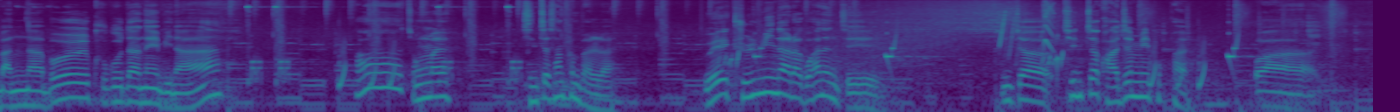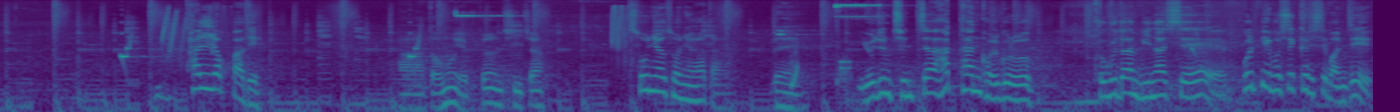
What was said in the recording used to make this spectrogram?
만나볼 구구단의 미나. 아 정말 진짜 상큼 발랄. 왜 귤미나라고 하는지 진짜 진짜 과즙미 폭발. 와 탄력 바디. 아 너무 예쁜 진짜 소녀 소녀하다. 네. 요즘 진짜 핫한 걸그룹 구구단 미나 씨의 꿀피부 시크릿이 뭔지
